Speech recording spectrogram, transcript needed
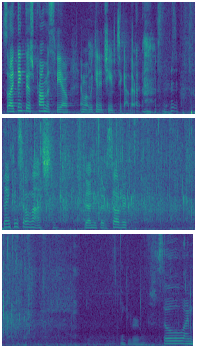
So I think there's promise, Fio, and what we can achieve together. Thank you so much, Jennifer. Sorry. Thank you very much. So I'm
